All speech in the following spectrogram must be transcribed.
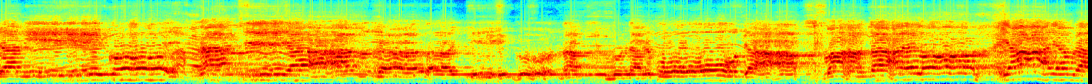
জানি আছে আমরা গুনা, গুনার পূজা মহাদাল আমরা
